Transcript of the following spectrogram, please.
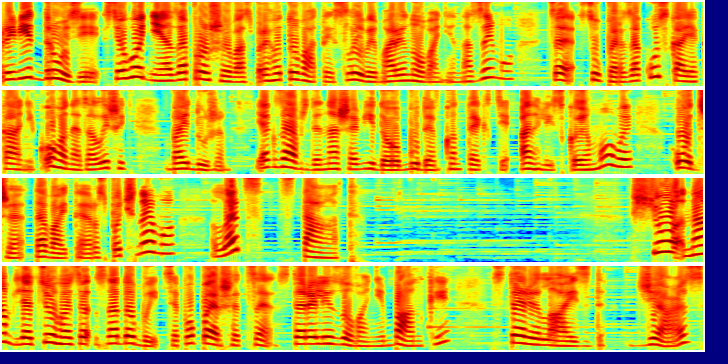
Привіт, друзі! Сьогодні я запрошую вас приготувати сливи мариновані на зиму. Це супер закуска, яка нікого не залишить байдужим. Як завжди, наше відео буде в контексті англійської мови. Отже, давайте розпочнемо. Let's start! Що нам для цього знадобиться? По-перше, це стерилізовані банки, sterilized jars,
